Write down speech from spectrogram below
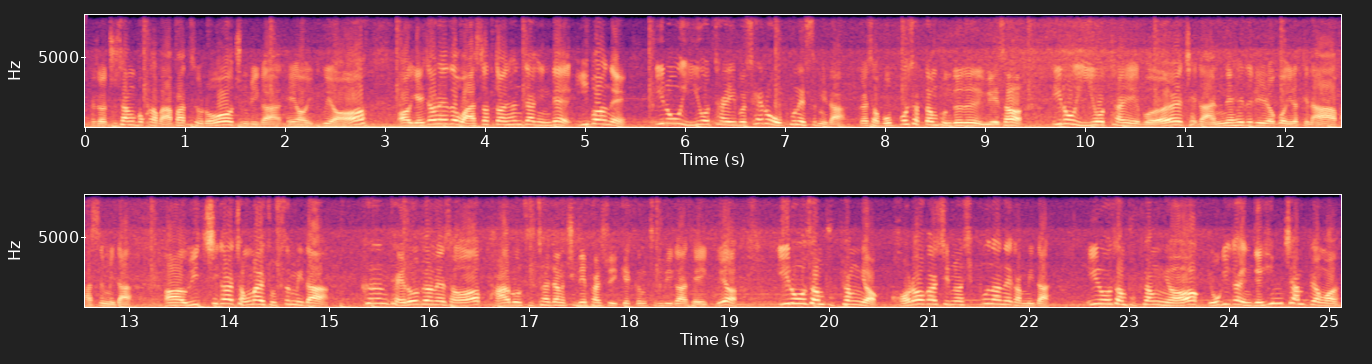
그래서 주상복합 아파트로 준비가 되어 있고요. 어, 예전에도 왔었던 현장인데 이번에 1호, 2호 타입을 새로 오픈했습니다. 그래서 못 보셨던 분들을 위해서 1호, 2호 타입을 제가 안내해 드리려고 이렇게 나와 봤습니다. 아, 위치가 정말 좋습니다. 큰 대로변에서 바로 주차장 진입할 수 있게끔 준비가 되어 있고요. 1호선 부평역 걸어가시면 10분 안에 갑니다. 1호선 부평역 여기가 이제 힘찬병원,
